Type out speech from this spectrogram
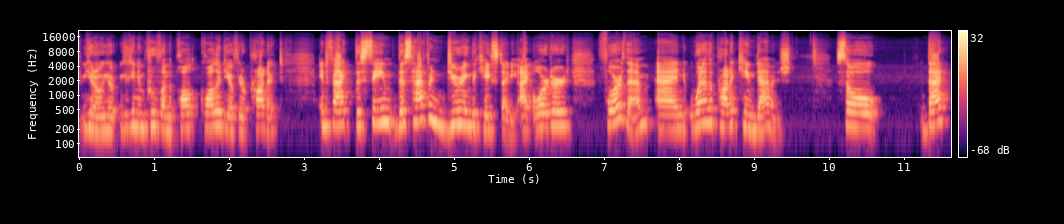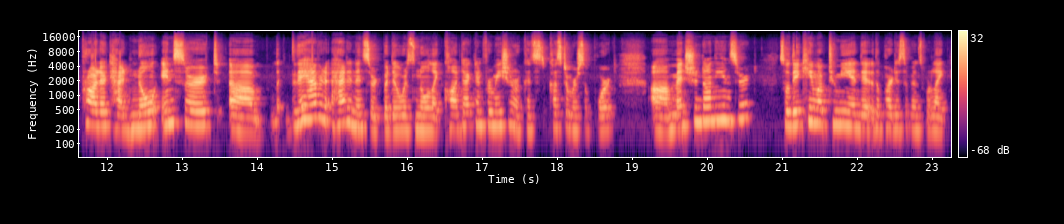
you know you can improve on the quality of your product in fact the same this happened during the case study i ordered for them and one of the product came damaged so that product had no insert um, they haven't had an insert but there was no like contact information or customer support uh, mentioned on the insert so they came up to me and the, the participants were like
